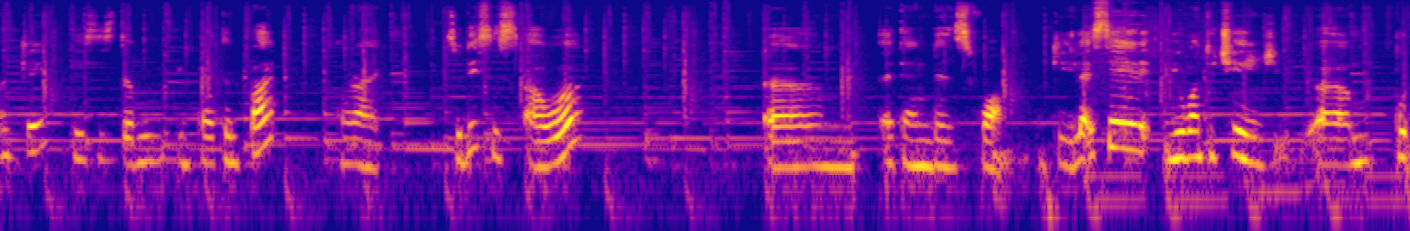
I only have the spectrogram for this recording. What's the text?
Okay this is the important part. All right so this is our um, attendance form. Okay, let's say you want to change, um, put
